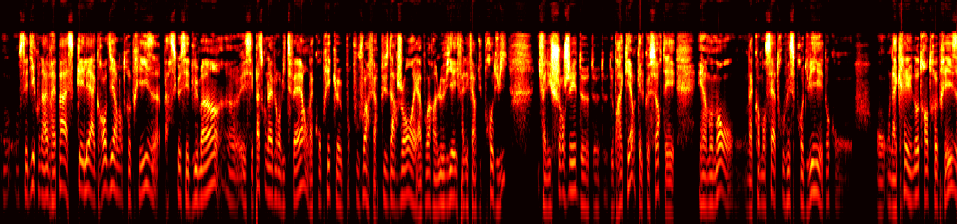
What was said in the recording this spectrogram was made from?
on, s'est dit qu'on n'arriverait pas à scaler, à grandir l'entreprise parce que c'est de l'humain euh, et c'est pas ce qu'on avait envie de faire. On a compris que pour pouvoir faire plus d'argent et avoir un levier, il fallait faire du produit, il fallait changer de, de, de, braquet en quelque sorte. Et, et, à un moment, on, a commencé à trouver ce produit et donc on, on, a créé une autre entreprise,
